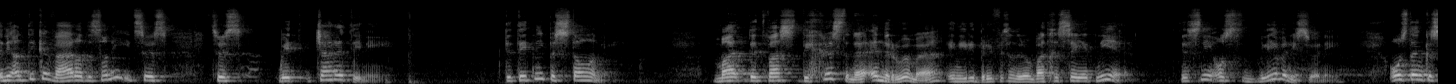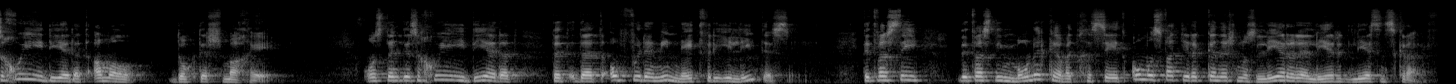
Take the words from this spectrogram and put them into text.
in die antieke wêreld is daar nie iets soos soos met charity nie. Dit het nie bestaan nie. Maar dit was die Christene in Rome en hierdie brief is in Rome wat gesê het nee. Dis nie ons lewe nie so nie. Ons dink is 'n goeie idee dat almal dokters mag hê. Ons dink dis 'n goeie idee dat dat dat opvoeding nie net vir die elite is nie. Dit was die dit was die monnike wat gesê het kom ons vat julle kinders en ons leer hulle leer lees en skryf.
